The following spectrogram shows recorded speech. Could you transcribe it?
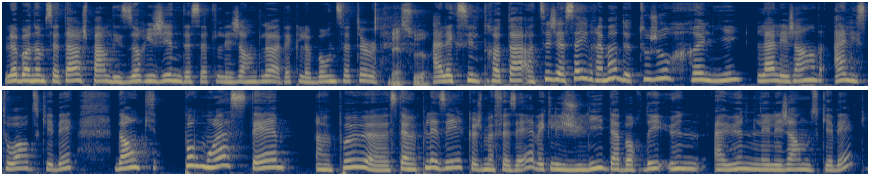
Le bonhomme setter, je parle des origines de cette légende-là avec le bone setter. Bien sûr. Alexis le trotteur. Tu sais, j'essaye vraiment de toujours relier la légende à l'histoire du Québec. Donc, pour moi, c'était un peu, euh, c'était un plaisir que je me faisais avec les Julie d'aborder une à une les légendes du Québec.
